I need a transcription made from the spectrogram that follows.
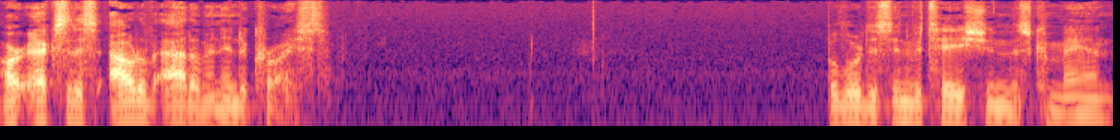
our exodus out of Adam and into Christ. But Lord, this invitation, this command,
